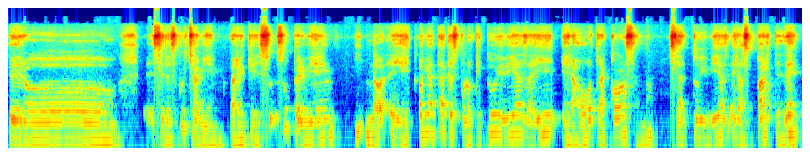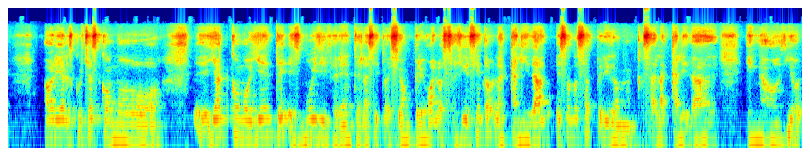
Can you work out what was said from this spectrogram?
pero se le escucha bien, para que súper bien. No, eh, obviamente antes por lo que tú vivías ahí era otra cosa, ¿no? O sea, tú vivías, eras parte de ahora ya lo escuchas como, eh, ya como oyente es muy diferente la situación, pero igual, o sea, sigue siendo la calidad, eso no se ha perdido nunca, o sea, la calidad en audio,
